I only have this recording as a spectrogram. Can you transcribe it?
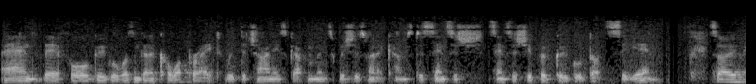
and therefore Google wasn't going to cooperate with the Chinese government's wishes when it comes to censorship of Google.cn. So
